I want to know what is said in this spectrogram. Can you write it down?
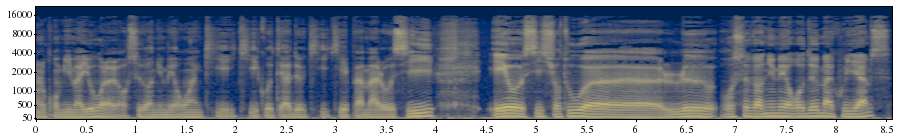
le combi maillot, voilà, le receveur numéro 1 qui qui est coté à 2, qui, est pas mal aussi. Et aussi, surtout, euh, le receveur numéro 2, Mac Williams,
